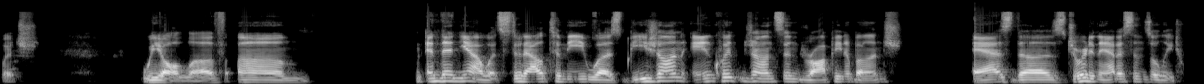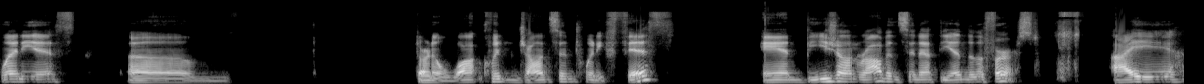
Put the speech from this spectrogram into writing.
which we all love. Um, and then, yeah, what stood out to me was Bijan and Quentin Johnston dropping a bunch. as does Jordan Addison's only 20th. Um, Darnell Watt, Quentin Johnston, 25th, and Bijan Robinson at the end of the first. I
